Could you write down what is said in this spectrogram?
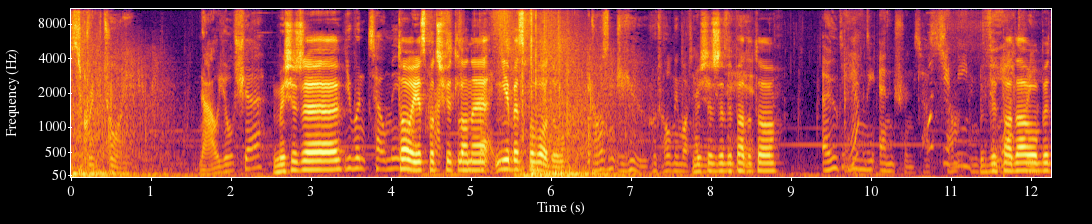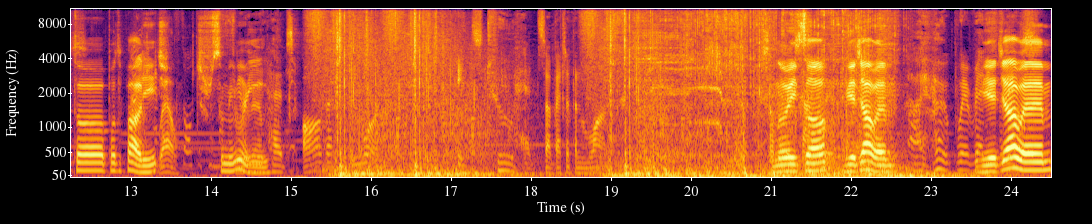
scriptorium. Now you'll share? Myślę, że to jest podświetlone nie bez powodu. I Myślę, że wypada to... Wypadałoby to podpalić. Well, W sumie nie wiem. No i co? Wiedziałem. Wiedziałem.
